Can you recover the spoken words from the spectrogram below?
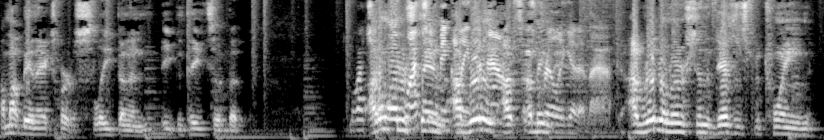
I might be an expert at sleeping and eating pizza, but Watch I don't watching understand. me I really- house I- I mean- really good at that. I really don't understand the difference between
